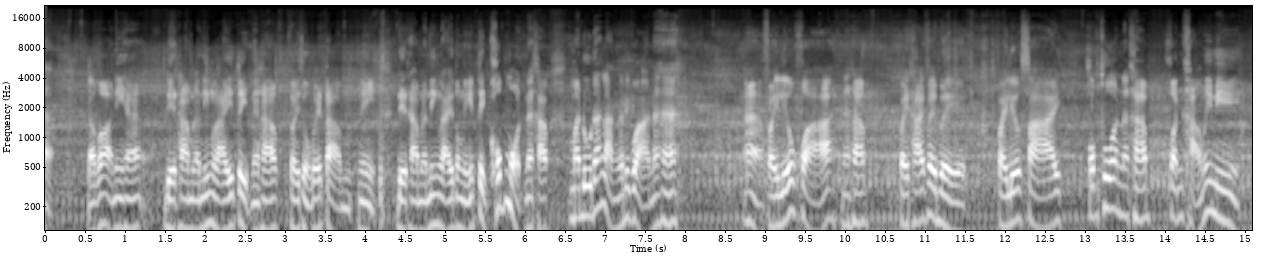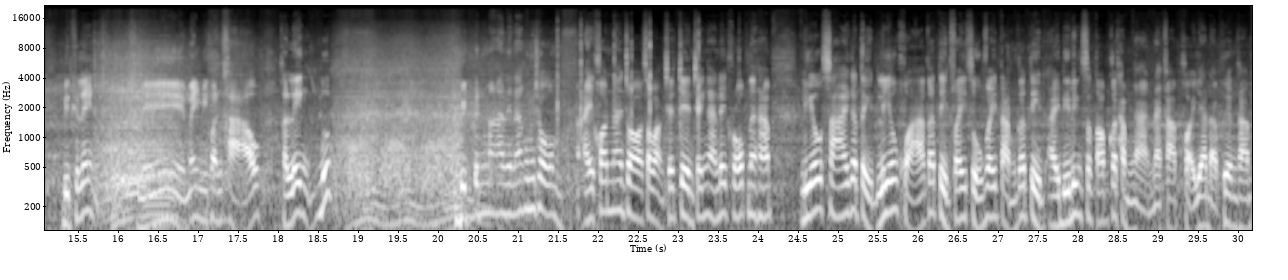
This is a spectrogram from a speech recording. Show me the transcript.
แล้วก็นี่ฮะ daytime running light ติดนะครับ ไฟสูงไฟต่ำนี่ daytime running light ตรงนี้ติดครบหมดนะครับ มาดูด้านหลังกันดีกว่านะฮะอ่าไฟเลี้ยวขวานะครับ ไฟท้ายไฟเบรกไฟเลี้ยวซ้าย ครบถ้วนนะครับควันขาวไม่มีบิดคันเร่ง ไม่มีควันขาวคันเร่งบุ๊บบิดเป็นมาเลยนะคุณผู้ชม ไอคอนหน้าจอสว่างชัดเจนใช้งานได้ครบนะครับ เลี้ยวซ้ายก็ติด เลี้ยวขวาก็ติดไฟสูงไฟต่ำก็ติดไอดีลิงสต็อปก็ทำงานนะครับ ขออนุญาตดับเครื่องครับ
